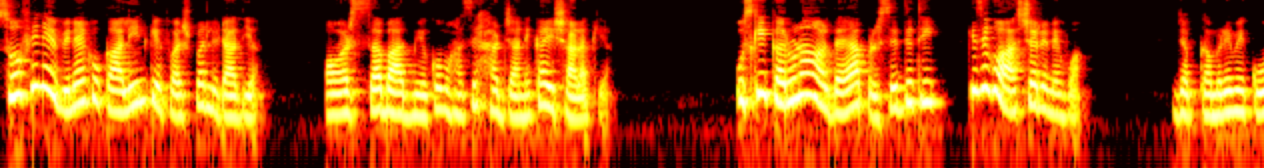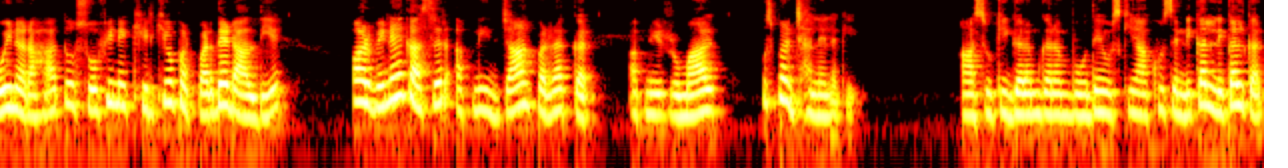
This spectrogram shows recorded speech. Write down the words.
सोफी ने विनय को कालीन के फर्श पर लिटा दिया और सब आदमियों को वहाँ से हट जाने का इशारा किया। उसकी करुणा और दया प्रसिद्ध थी, किसी को आश्चर्य नहीं हुआ। जब कमरे में कोई न रहा तो सोफी ने खिड़कियों पर पर्दे डाल दिए और विनय का सिर अपनी जांग पर रखकर अपनी रुमाल उस पर झलने लगी। आँसू की गरम गरम बूंदें उसकी आँखों से निकल निकल कर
